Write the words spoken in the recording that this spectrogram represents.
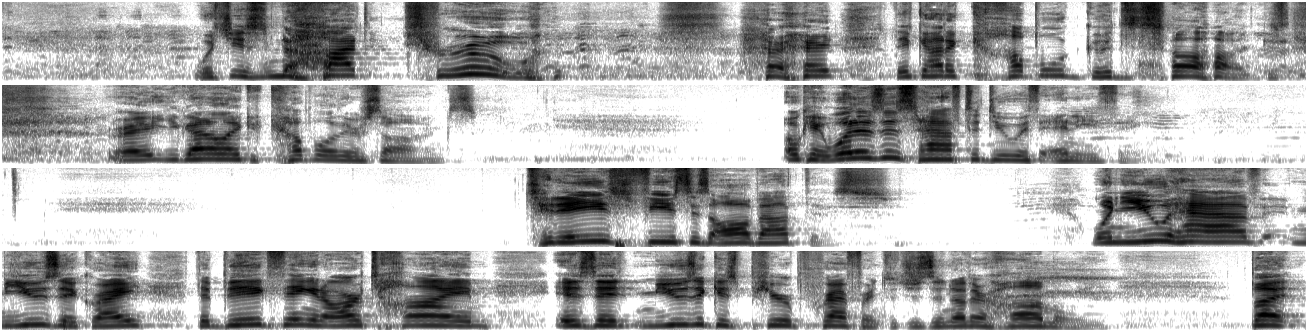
which is not true. all right? They've got a couple good songs, right? You got to like a couple of their songs. Okay, what does this have to do with anything? Today's feast is all about this. When you have music, right, the big thing in our time is that music is pure preference, which is another homily. But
